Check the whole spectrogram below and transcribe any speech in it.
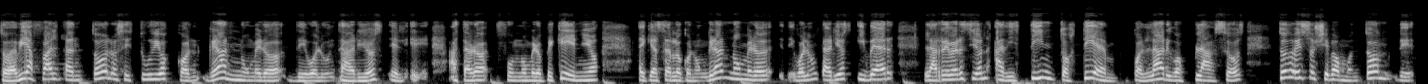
Todavía faltan todos los estudios con gran número de voluntarios. Eh, hasta ahora fue un número pequeño. Hay que hacerlo con un gran número de voluntarios y ver la reversión a distintos tiempos, con largos plazos. Todo eso lleva un montón de,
